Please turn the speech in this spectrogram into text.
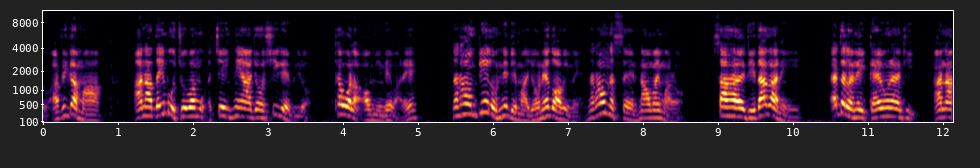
လို့အာဖရိကမှာအာနာသိန်းဖို့ကြိုးပမ်းမှုအကြိမ်200ကျော်ရှိခဲ့ပြီးတော့ထက်ဝက်လောက်အောင်မြင်ခဲ့ပါတယ်2000ပြည့်လို့နှစ်တွေမှာရောနေသွားပြီမဲ့2020နှောင်းပိုင်းမှာတော့ဆာဟယ်ဒေသကနေအက်တလန်တိတ်ကမ်းရိုးတန်းအထိအာနာ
